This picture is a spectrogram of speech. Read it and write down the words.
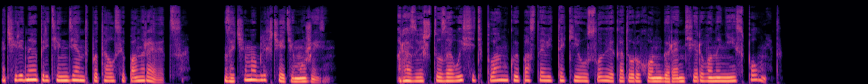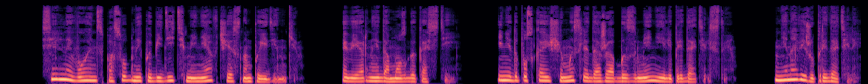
Очередной претендент пытался понравиться. Зачем облегчать ему жизнь? Разве что завысить планку и поставить такие условия, которых он гарантированно не исполнит. Сильный воин, способный победить меня в честном поединке. Верный до мозга костей и не допускающий мысли даже об измене или предательстве. Ненавижу предателей.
